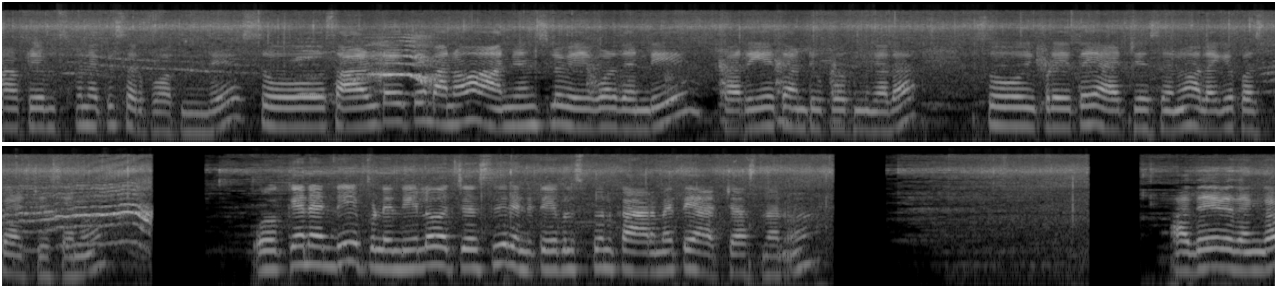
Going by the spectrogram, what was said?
హాఫ్ టేబుల్ స్పూన్ అయితే సరిపోతుంది. సో సాల్ట్ అయితే మనం ఆనియన్స్లో వేయకూడదండి. కర్రీ అయితే అంటుకుపోతుంది కదా. సో ఇప్పుడైతే యాడ్ చేశాను. అలాగే పసుపు యాడ్ చేశాను. ఓకేనండి. ఇప్పుడు నేను దీనిలో వచ్చేసి రెండు టేబుల్ స్పూన్ కారం అయితే యాడ్ చేస్తున్నాను. అదేవిధంగా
